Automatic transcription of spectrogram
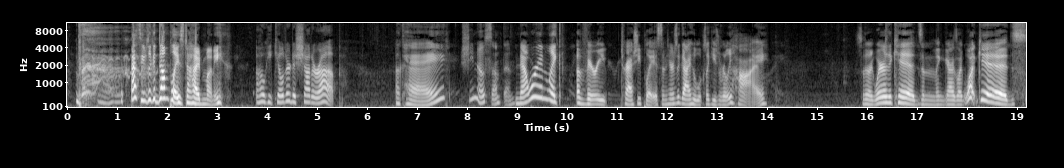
that seems like a dumb place to hide money. Oh, he killed her to shut her up. Okay. She knows something. Now we're in like a very trashy place, and here's a guy who looks like he's really high. So they're like, Where are the kids? And the guy's like, What kids?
